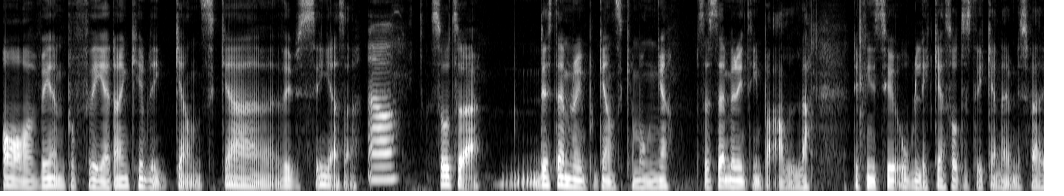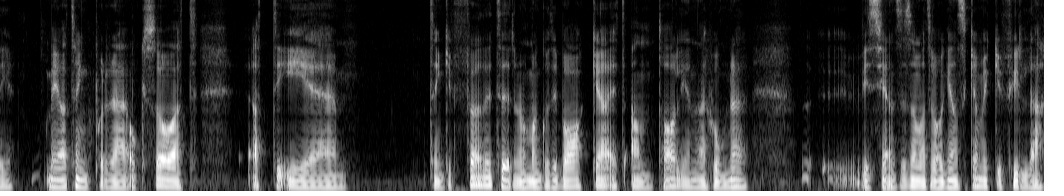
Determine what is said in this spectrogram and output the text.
AWn på fredagen kan ju bli ganska rusig alltså. ja, Så tror jag. Det stämmer in på ganska många. Så det stämmer inte in på alla. Det finns ju olika sorters drickande även i Sverige. Men jag har tänkt på det där också att, att det är, jag tänker förr i tiden om man går tillbaka ett antal generationer. Visst känns det som att det var ganska mycket fylla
